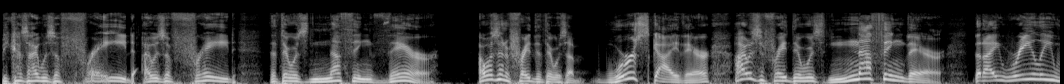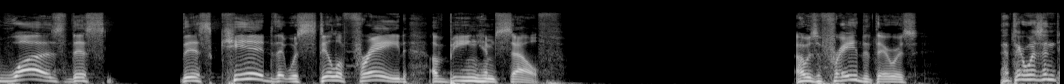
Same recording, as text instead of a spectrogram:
because I was afraid. I was afraid that there was nothing there. I wasn't afraid that there was a worse guy there. I was afraid there was nothing there. That I really was this this kid that was still afraid of being himself. I was afraid that there was that there wasn't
